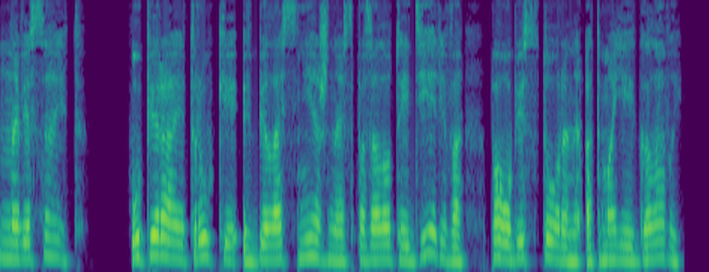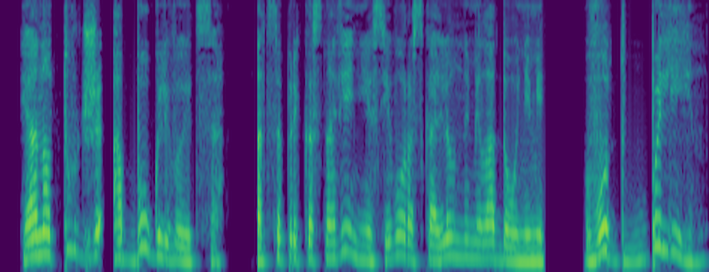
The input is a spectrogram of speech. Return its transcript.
Нависает, упирает руки в белоснежное с позолотой дерево по обе стороны от моей головы, и оно тут же обугливается от соприкосновения с его раскаленными ладонями. Вот блин!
